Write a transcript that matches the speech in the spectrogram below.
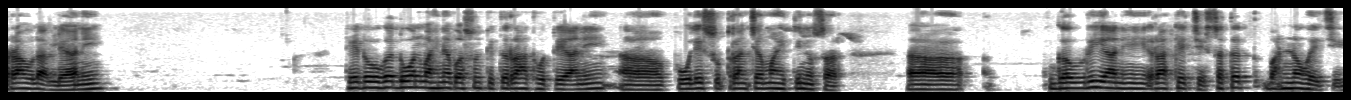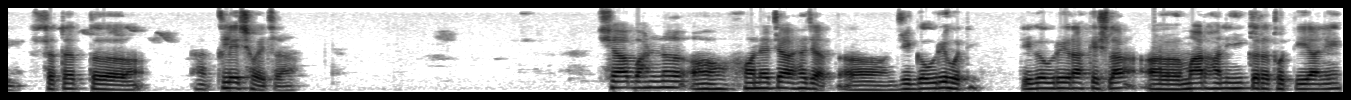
राहू लागले आणि ते दोघं दोन महिन्यापासून तिथं राहत होते आणि पोलीस सूत्रांच्या माहितीनुसार गौरी आणि राकेशचे सतत भांडणं व्हायची सतत क्लेश व्हायचा. ह्या भांडणं अं, होण्याच्या ह्याच्यात जी गौरी होती ती गौरी राकेशला मारहाणीही करत होती आणि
